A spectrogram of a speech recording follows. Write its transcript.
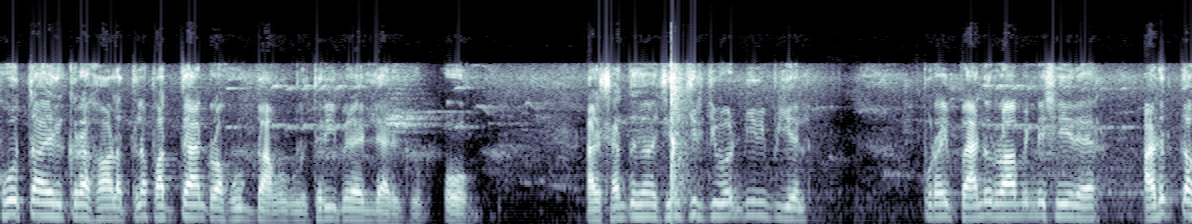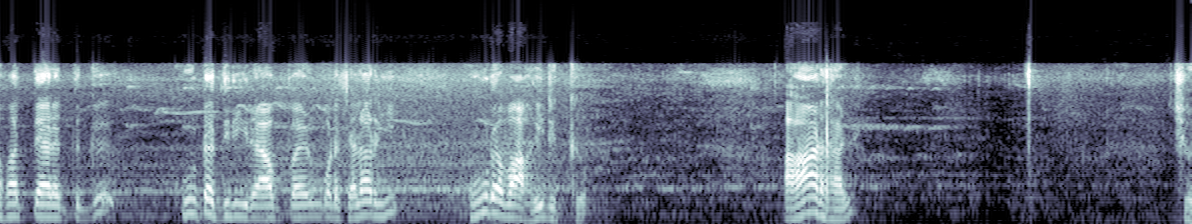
கோத்தா இருக்கிற காலத்தில் பத்தாயிரம் ரூபா கூட்டாங்க உங்களுக்கு தெரியுமே எல்லாருக்கும். ஓ. அது சந்தோஷம் சிரிச்சிரிச்சு சிரிச்சு வண்டி இருப்பியல். புறம் இப்போ அனுராம் என்ன செய்கிறார் அடுத்த பத்தாயிரத்துக்கு கூட்ட திரிகிற அப்போ கூட செலரி கூடவாக இருக்கும். ஆனால் சு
